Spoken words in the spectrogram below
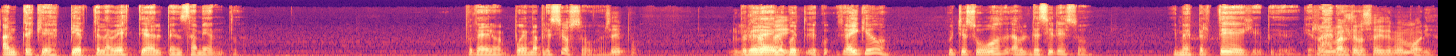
antes que despierte la bestia del pensamiento? Puta, era un poema precioso. Sí, pues. Pero ahí. quedó. Escuché su voz decir eso. Y me desperté. Qué, igual te lo sabes de memoria.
